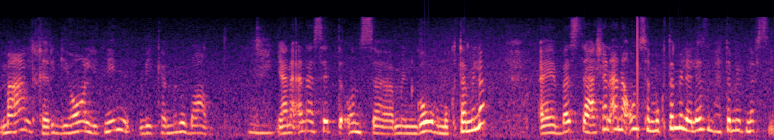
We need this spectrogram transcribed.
مع الخارجي هو الاثنين بيكملوا بعض. يعني أنا ست أنثى من جوه مكتملة آه، بس عشان أنا أنثى مكتملة لازم أهتم بنفسي.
